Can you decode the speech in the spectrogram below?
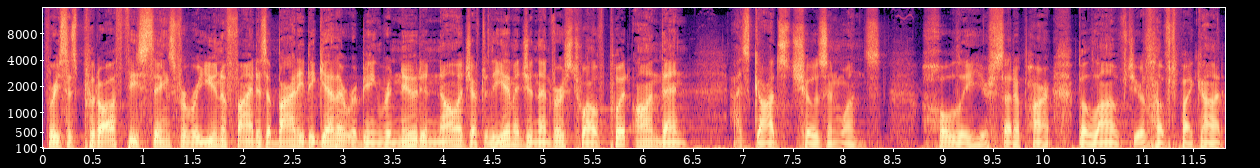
For he says, Put off these things, for we're unified as a body together. We're being renewed in knowledge after the image. And then verse 12, Put on then as God's chosen ones holy, you're set apart, beloved, you're loved by God,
